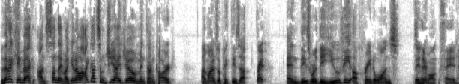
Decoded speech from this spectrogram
But then I came back on Sunday. I'm like, you know. I got some G.I. Joe mint on card. I might as well pick these up. Right. And these were the UV upgraded ones. So they won't fade.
